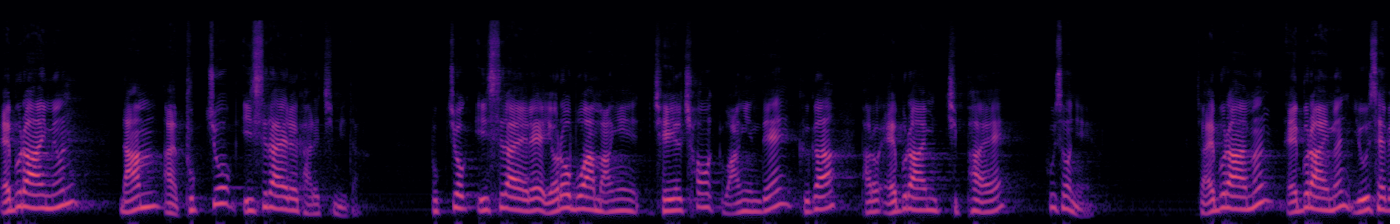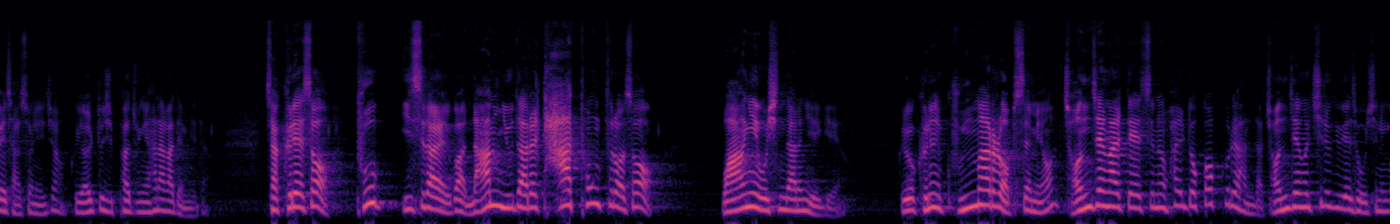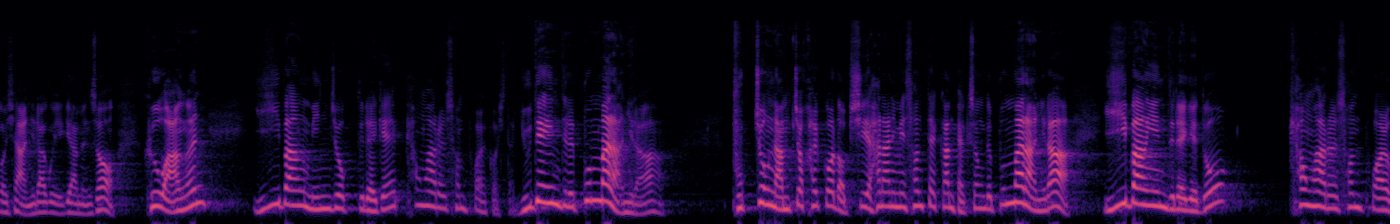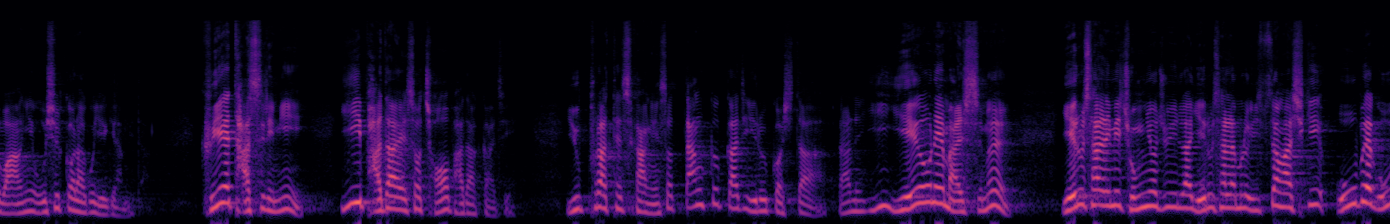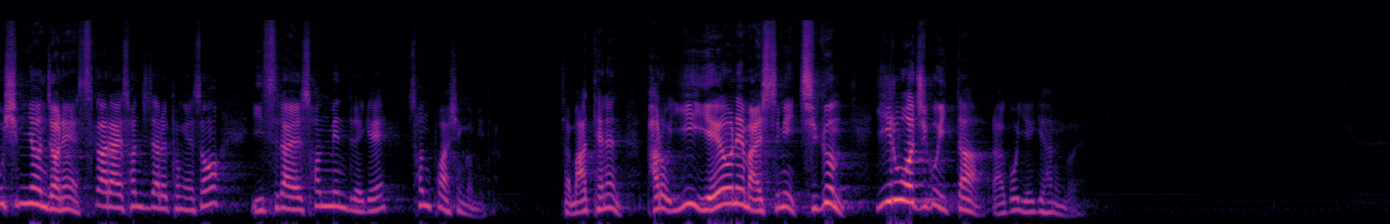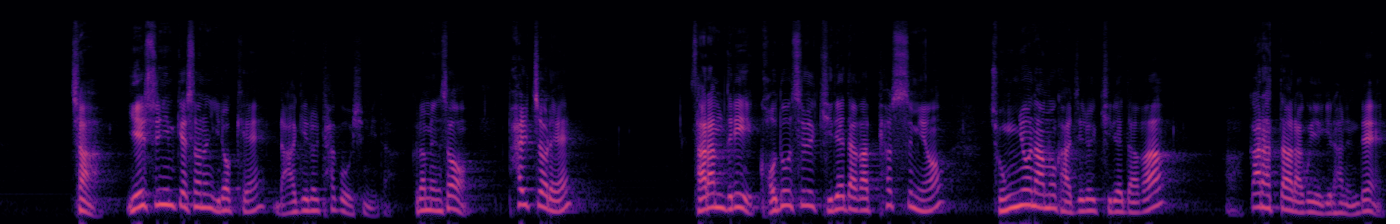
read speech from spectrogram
에브라임은 남 아, 북쪽 이스라엘을 가르칩니다. 북쪽 이스라엘의 여로보암 왕이 제일 첫 왕인데 그가 바로 에브라임 지파의 후손이에요. 자, 에브라임은 에브라임은 요셉의 자손이죠. 그 열두 지파 중에 하나가 됩니다. 자, 그래서 북 이스라엘과 남 유다를 다 통틀어서 왕이 오신다는 얘기예요. 그리고 그는 군마를 없애며 전쟁할 때 쓰는 활도 거꾸려 한다. 전쟁을 치르기 위해서 오시는 것이 아니라고 얘기하면서 그 왕은 이방 민족들에게 평화를 선포할 것이다. 유대인들뿐만 아니라 북쪽 남쪽 할 것 없이 하나님이 선택한 백성들뿐만 아니라 이방인들에게도 평화를 선포할 왕이 오실 거라고 얘기합니다. 그의 다스림이 이 바다에서 저 바다까지 유프라테스 강에서 땅 끝까지 이룰 것이다라는 이 예언의 말씀을 예루살렘이 종려 주일날 예루살렘으로 입성하시기 550년 전에 스가라의 선지자를 통해서 이스라엘 선민들에게 선포하신 겁니다. 자, 마태는 바로 이 예언의 말씀이 지금 이루어지고 있다라고 얘기하는 거예요. 자, 예수님께서는 이렇게 나귀를 타고 오십니다. 그러면서 8절에 사람들이 겉옷을 길에다가 폈으며 종려나무 가지를 길에다가 아, 깔았다라고 얘기를 하는데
